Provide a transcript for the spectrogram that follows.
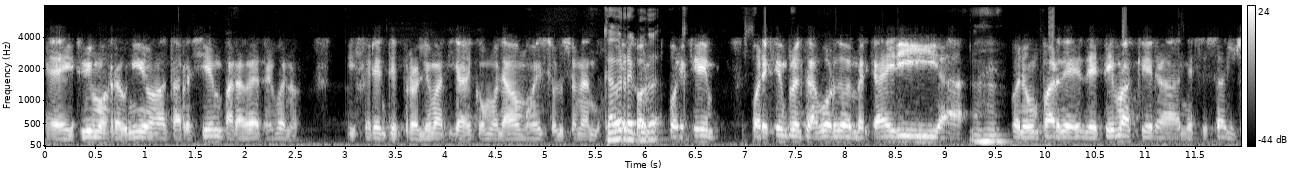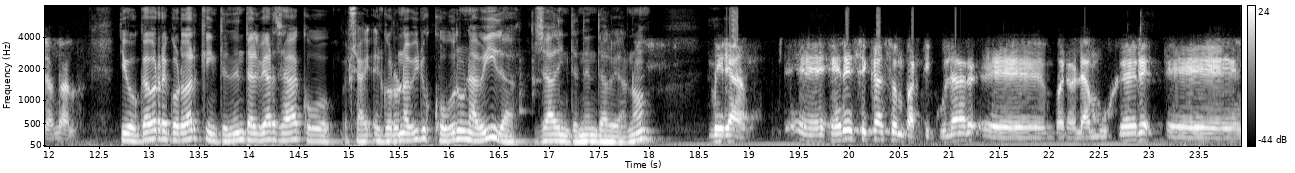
y estuvimos reunidos hasta recién para ver, bueno, diferentes problemáticas de cómo la vamos a ir solucionando. Cabe por, recordar... por, ejemplo, por ejemplo, el transbordo de mercadería, bueno, un par de, temas que era necesario charlarlo. Digo, cabe recordar que Intendente Alvear ya, o sea, el coronavirus cobró una vida ya de Intendente Alvear, ¿no? Mira, eh, en ese caso en particular, eh, bueno, la mujer... Eh,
